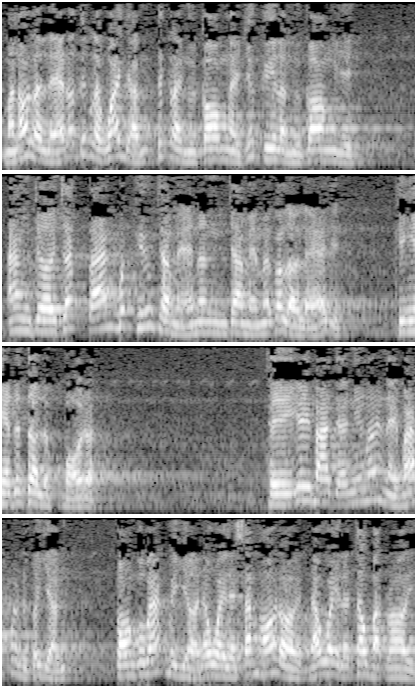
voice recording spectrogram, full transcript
mà nói lời lẽ đó tức là quá giận, tức là người con này trước kia là người con gì? Ăn chơi chắc tán bất hiếu cha mẹ nên cha mẹ mới có lời lẽ gì? Khi nghe đến tên lập bội rồi thì cái ba cha niên nói, này bác bác đừng có giận. Con của bác bây giờ đã quay lại sám hối rồi, đã quay lại trâu bạch rồi.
